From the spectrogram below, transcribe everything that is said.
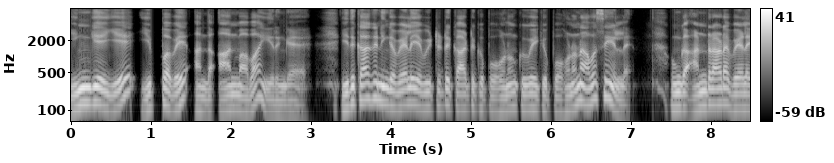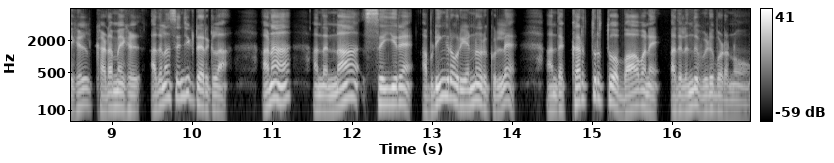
இங்கேயே இப்பவே அந்த ஆன்மாவா இருங்க. இதுக்காக நீங்க வேலையை விட்டுட்டு காட்டுக்கு போகணும் குவைக்கு போகணும்னு அவசியம் இல்லை. உங்க அன்றாட வேலைகள் கடமைகள் அதெல்லாம் செஞ்சுக்கிட்டு இருக்கலாம். ஆனா அந்த நான் செய்யறேன் அப்படிங்கிற ஒரு எண்ணம் இருக்குல்ல அந்த கர்த்தத்துவ பாவனை அதுலேருந்து விடுபடணும்.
